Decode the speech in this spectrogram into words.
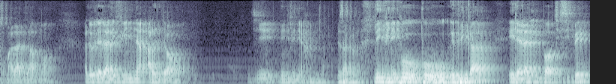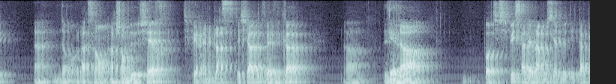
suis malade là. Alors, la ligne. Dieu, ligne alhamdoulilah. Ligne pour, Evika, et la ligne participer hein, dans la, la chambre de chair tu fais une place spéciale pour faire Vikar. Euh, Léla participer, ça Léla aussi une autre étape,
